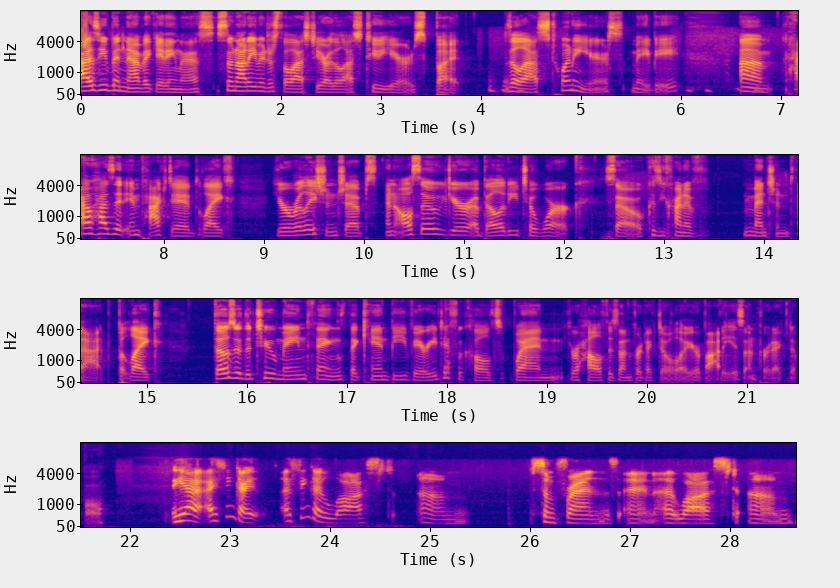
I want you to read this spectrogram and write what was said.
as you've been navigating this so not even just the last year or the last two years but mm-hmm. the last 20 years maybe um, how has it impacted like your relationships and also your ability to work? So because you kind of mentioned that but like those are the two main things that can be very difficult when your health is unpredictable or your body is unpredictable. Yeah i think i i think i lost um some friends and I lost um,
